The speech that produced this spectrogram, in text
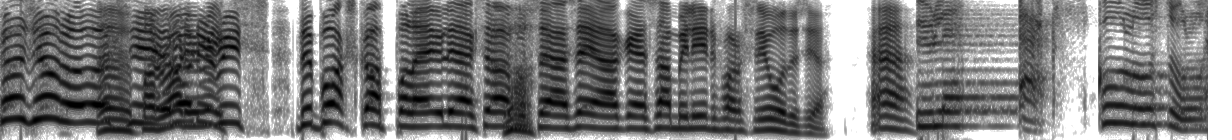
ja seuraavaksi Äh, Roddy. Rich, The Box-kappale yleensä aamussa ja sen jälkeen Sami Lindforsin uutisia. Hää? Yle X kuuluu sulle.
